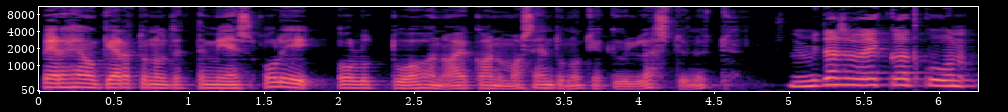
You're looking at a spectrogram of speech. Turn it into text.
Perhe on kertonut, että mies oli ollut tuohon aikaan masentunut ja kyllästynyt. Mitä sä veikkaat, kun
